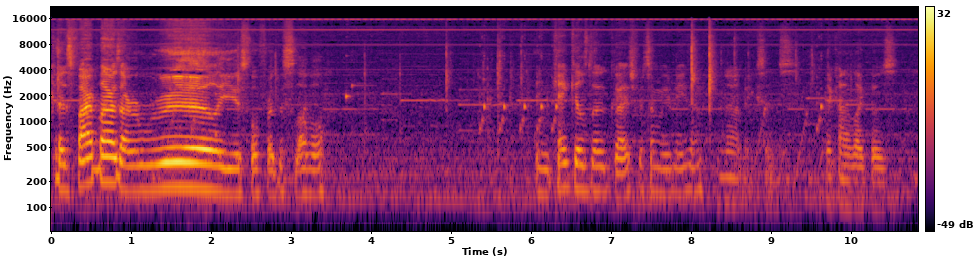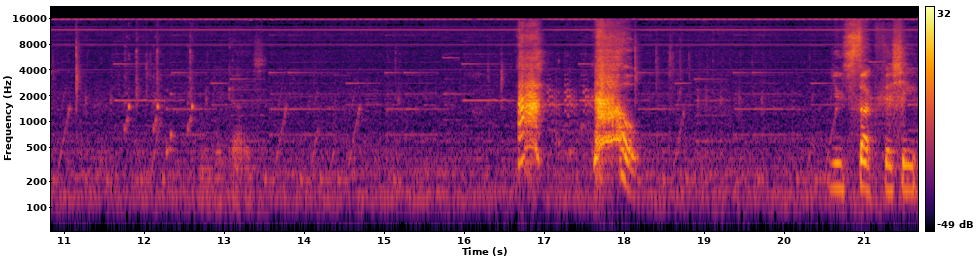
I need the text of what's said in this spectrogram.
Because fire flowers are really useful for this level. And you can't kill those guys for some weird reason. No, that makes sense. They're kind of like those guys. Ah! No! You suck, fishy.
